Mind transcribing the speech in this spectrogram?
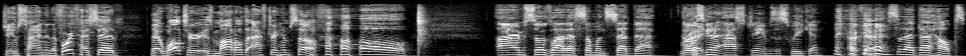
James Tyne, and the fourth has said that Walter is modeled after himself. Oh, I'm so glad that someone said that. I was going to ask James this weekend. Okay. so that that helps.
